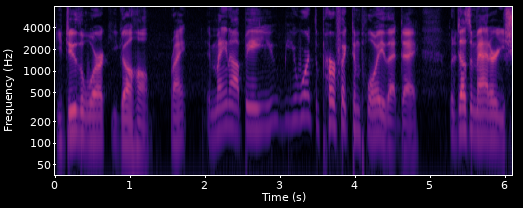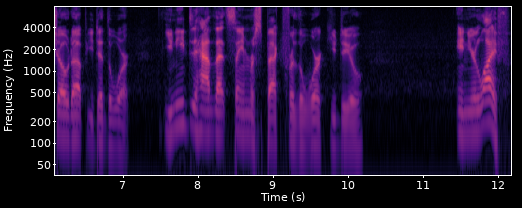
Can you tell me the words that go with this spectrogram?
You do the work. You go home, right? It may not be, you, you weren't the perfect employee that day, but it doesn't matter. You showed up. You did the work. You need to have that same respect for the work you do in your life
